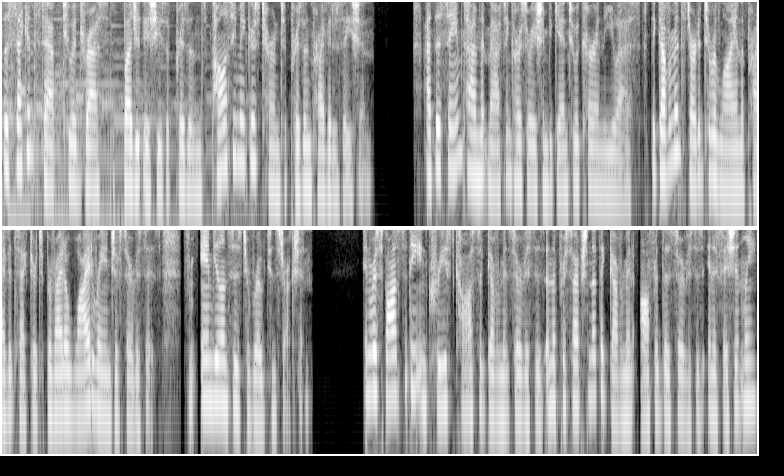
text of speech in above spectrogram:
The second step to address budget issues of prisons, policymakers turned to prison privatization. At the same time that mass incarceration began to occur in the U.S., the government started to rely on the private sector to provide a wide range of services, from ambulances to road construction. In response to the increased costs of government services and the perception that the government offered those services inefficiently,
